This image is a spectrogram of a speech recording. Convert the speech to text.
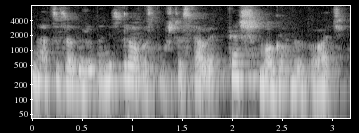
No a co za dużo, to niezdrowo. Tłuszcze stałe też mogą wywołać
